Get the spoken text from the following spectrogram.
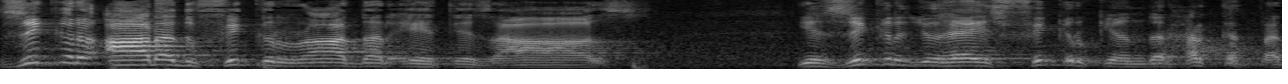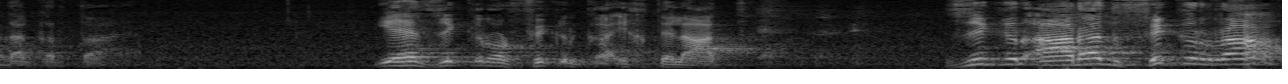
ذکر آرد، فکر رادر احتجاج یہ ذکر جو ہے، اس فکر کے اندر حرکت پیدا کرتا ہے۔ یہ ہے ذکر اور فکر کا اختلاط۔ ذکر آرد، فکر را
